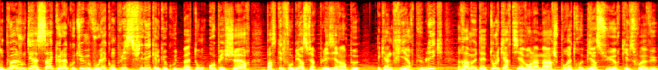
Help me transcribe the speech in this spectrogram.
On peut ajouter à ça que la coutume voulait qu'on puisse filer quelques coups de bâton aux pêcheurs parce qu'il faut bien se faire plaisir un peu, et qu'un crieur public rameutait tout le quartier avant la marche pour être bien sûr qu'il soit vu.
